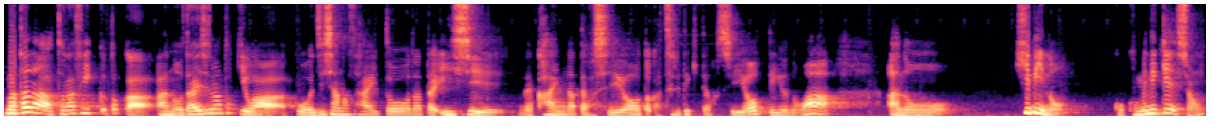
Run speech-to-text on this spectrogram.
まあただトラフィックとかあの大事な時はこう自社のサイトだったら EC で会員になってほしいよとか連れてきてほしいよっていうのはあの日々のこうコミュニケーショ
